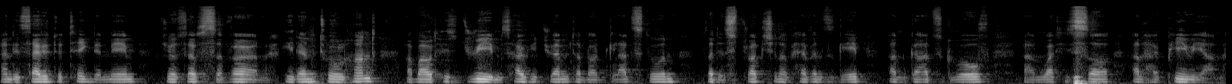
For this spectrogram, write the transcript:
and decided to take the name Joseph Severn. He then told Hunt about his dreams, how he dreamt about Gladstone, the destruction of Heaven's Gate and God's Grove, and what he saw on Hyperion.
